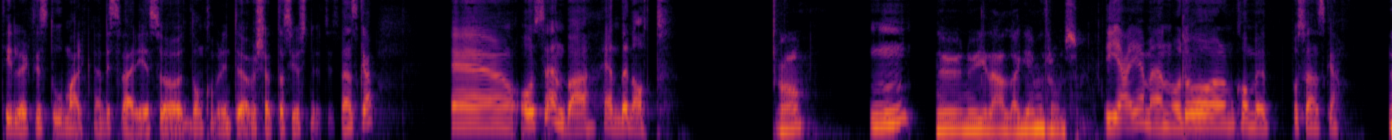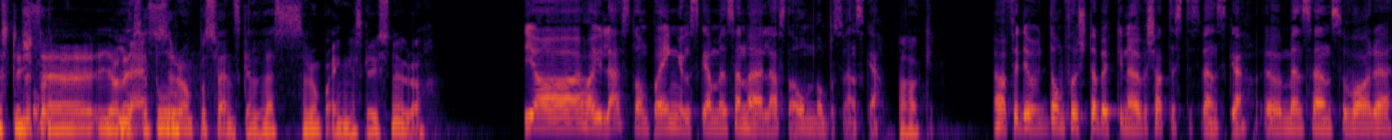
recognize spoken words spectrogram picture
tillräckligt stor marknad i Sverige, så de kommer inte översättas just nu till svenska. Eh, och sen bara hände något. Ja. Mm. Nu, nu gillar alla Game of Thrones. Jajamän, och då har de kommit på svenska. Största jag läser, läser på... de på svenska eller läser de på engelska just nu då? Jag har ju läst dem på engelska men sen har jag läst om dem på svenska. Ah, okay. Ja, för de, de första böckerna översattes till svenska, eh, men sen så var det,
